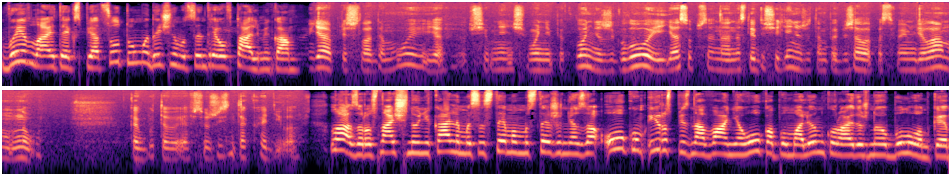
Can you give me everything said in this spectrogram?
Wave X 500 у медичному центрі офтальміка. Я пришла домой, я вообще, ничего не пекло, не жгло, и я, собственно, на следующий день уже там побежала по своим делам, ну, как будто я всю жизнь так ходила. Лазер оснащений унікальними системами стеження за оком і розпізнавання ока по малюнку райдужної оболонки.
